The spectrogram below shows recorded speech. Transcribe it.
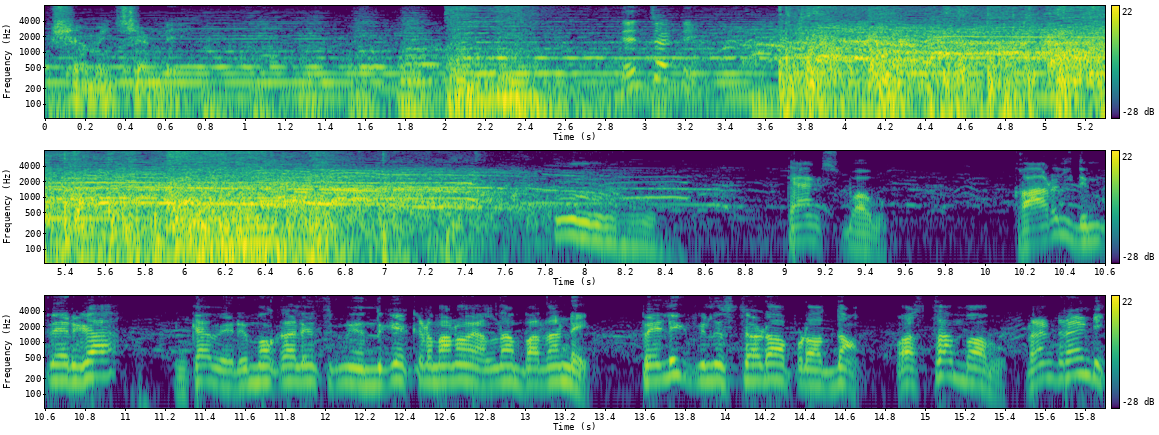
క్షమించండి. దించండి థ్యాంక్స్ బాబు. కారులు దింపారుగా? ఇంకా వెర్రి మొక్కలు వేసుకుని ఎందుకు ఇక్కడ మనం వెళ్దాం? పదండి. పెళ్ళికి పిలుస్తాడో అప్పుడు వద్దాం. వస్తాం బాబు. రండి రండి.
